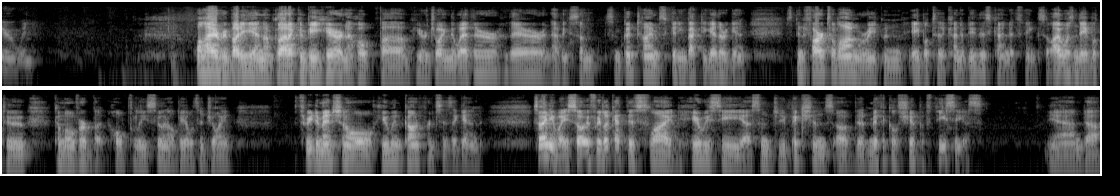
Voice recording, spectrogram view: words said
Irwin. Well, hi everybody, and I'm glad I can be here, and I hope uh, you're enjoying the weather there and having some some good times getting back together again. It's been far too long where we've been able to kind of do this kind of thing. So I wasn't able to come over, but hopefully soon I'll be able to join three-dimensional human conferences again. So anyway, so if we look at this slide, here we see uh, some depictions of the mythical ship of Theseus. And uh,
